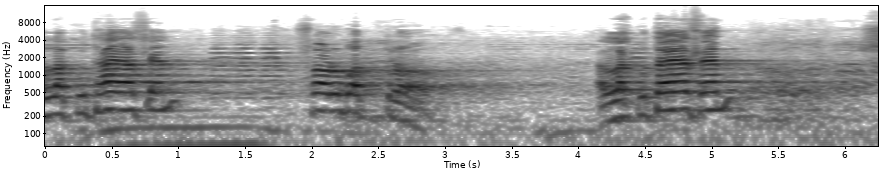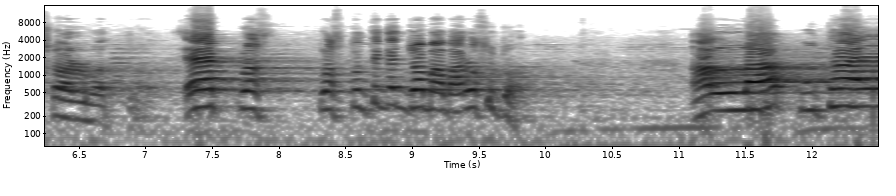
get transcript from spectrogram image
আল্লাহ কোথায় আছেন? সর্বত্র। আল্লাহ কোথায় আছেন? সর্বত্র। এক প্রশ্ন থেকে জবাব আরও ছোট। আল্লাহ কোথায়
